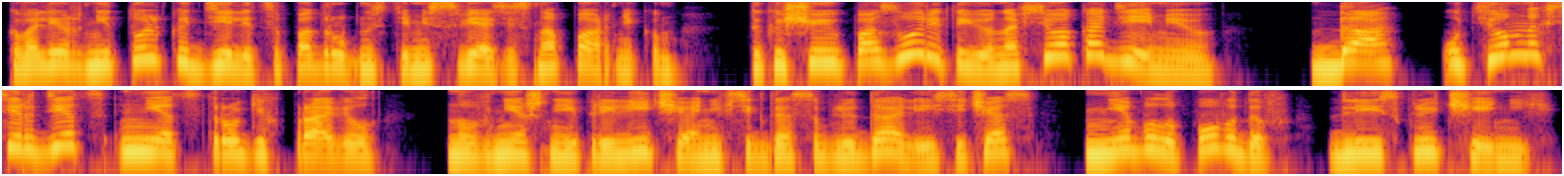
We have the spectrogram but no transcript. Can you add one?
Кавалер не только делится подробностями связи с напарником, так еще и позорит ее на всю академию. Да, у темных сердец нет строгих правил, но внешние приличия они всегда соблюдали, и сейчас не было поводов для исключений.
